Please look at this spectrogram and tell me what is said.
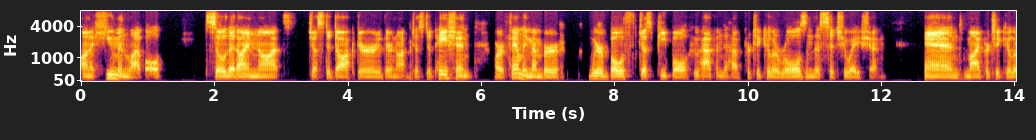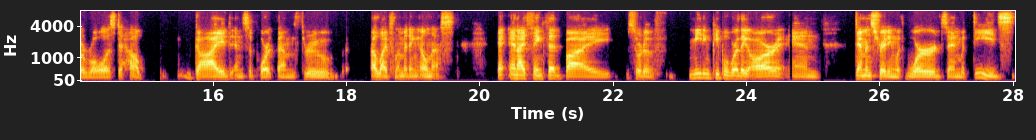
on a human level so that I'm not just a doctor, they're not just a patient or a family member, we're both just people who happen to have particular roles in this situation. And my particular role is to help guide and support them through a life limiting illness. And I think that by sort of meeting people where they are and demonstrating with words and with deeds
